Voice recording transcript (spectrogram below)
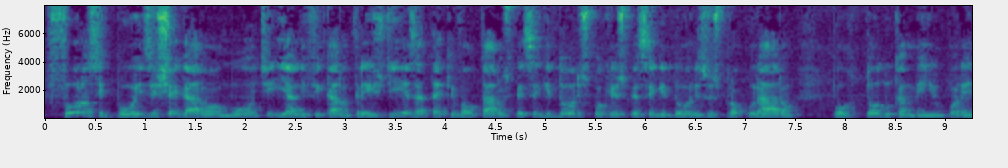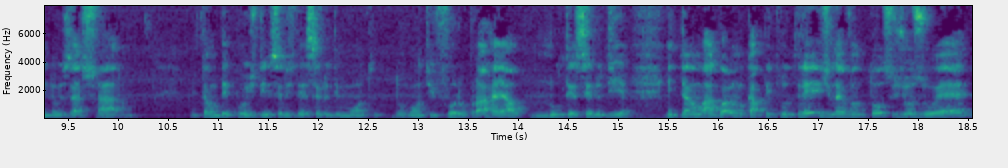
Foram-se, pois, e chegaram ao monte, e ali ficaram três dias, até que voltaram os perseguidores, porque os perseguidores os procuraram por todo o caminho, porém não os acharam. Então, depois disso, eles desceram de monte, do monte e foram para arraial no terceiro dia. Então, agora no capítulo 3, levantou-se Josué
